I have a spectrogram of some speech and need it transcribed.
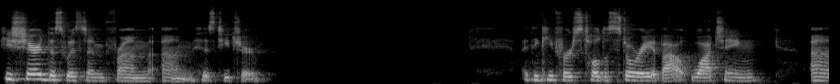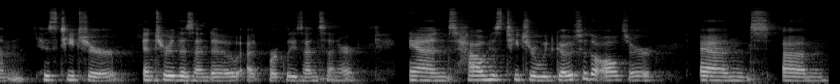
He shared this wisdom from um, his teacher. I think he first told a story about watching um, his teacher enter the Zendo at Berkeley Zen Center and how his teacher would go to the altar and um,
